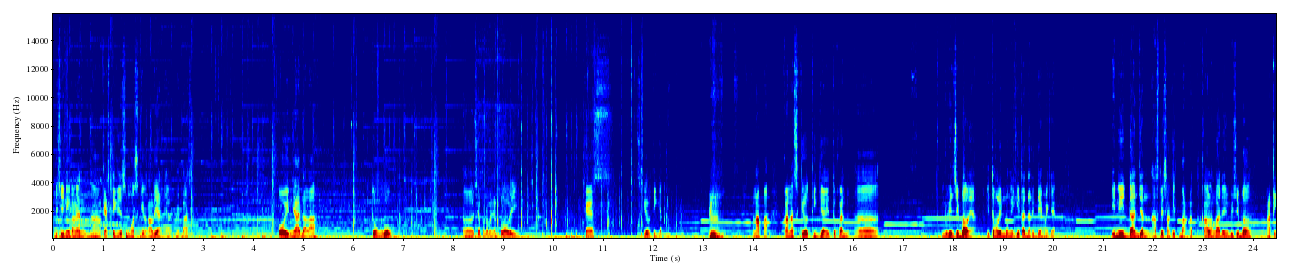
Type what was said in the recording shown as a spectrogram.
di sini kalian nah, casting aja semua skill kalian ya bebas. Poinnya adalah tunggu uh, siapa namanya? Chloe. Cast skill 3 kenapa? Karena skill 3 itu kan uh, invincible ya. Itu melindungi kita dari damage ya. Ini dungeon asli sakit banget. Kalau nggak ada invisible mati.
